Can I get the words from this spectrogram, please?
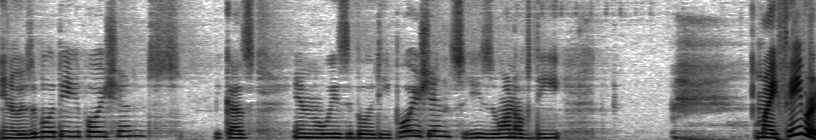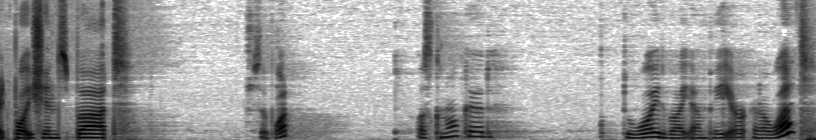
invisibility potions because invisibility potions is one of the my favorite potions but so what was knocked to void by ampere uh, what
